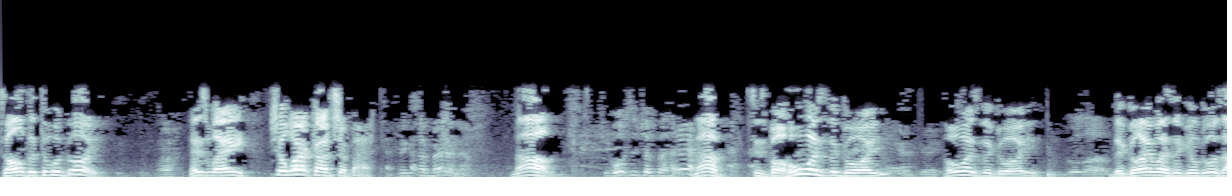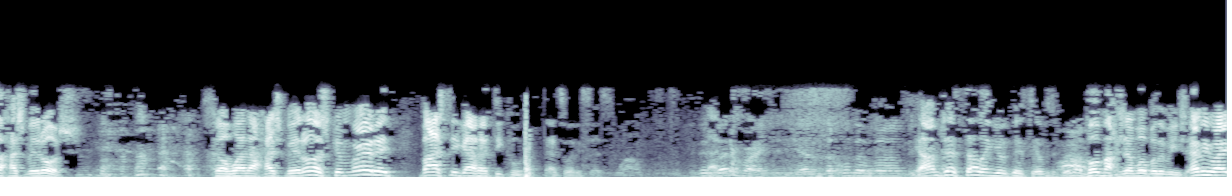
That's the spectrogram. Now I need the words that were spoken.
sold it to a goy. His way, she'll work on Shabbat. I think I'm better now. No, She goes to Shabbat. no. Says, but who was the goy? Who was the goy? The goy was the Gilgul Hashverosh. So when Achashverosh converted, Vashti got her tikkun. That's what he says. It's a better variety. She has the chut of. Uh, Yeah, I'm just telling you this. It was Bo machshavo b'levish. Anyway,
